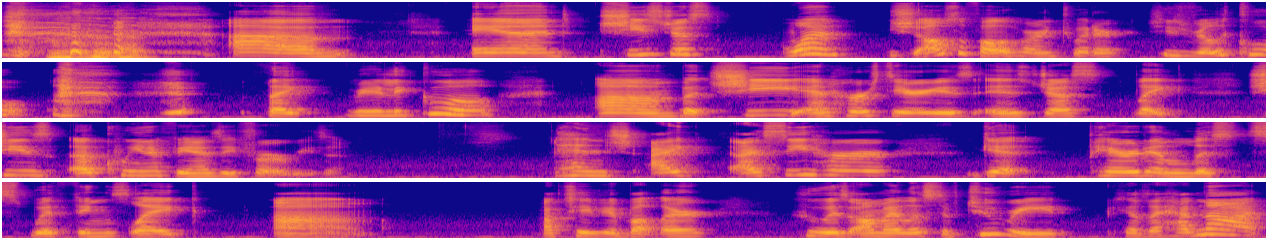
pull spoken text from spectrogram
um, and she's just one. You should also follow her on Twitter. She's really cool, like really cool. Um, but she and her series is just like she's a queen of fantasy for a reason, and sh- I I see her get paired in lists with things like um, Octavia Butler, who is on my list of to read because I have not,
